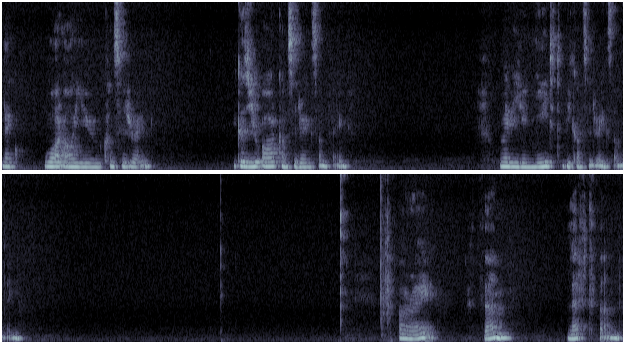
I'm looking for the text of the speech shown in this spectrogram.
Like, what are you considering? Because you are considering something. Maybe you need to be considering something. All right, thumb, left thumb.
